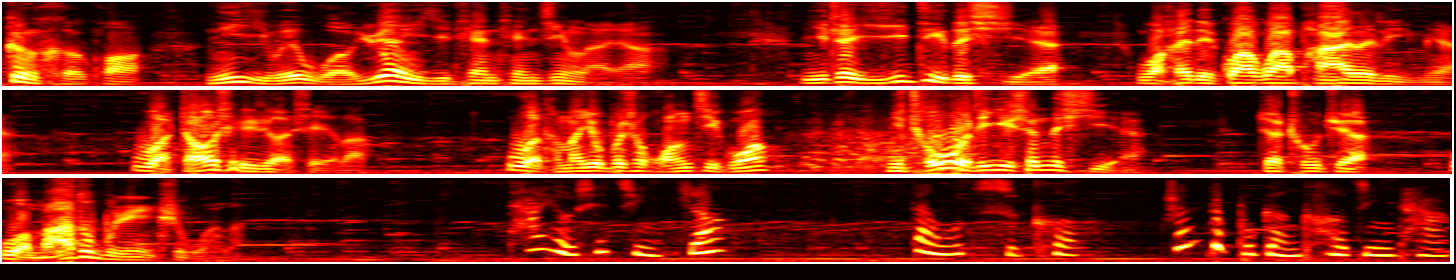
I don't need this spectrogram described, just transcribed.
更何况你以为我愿意天天进来呀？你这一地的血，我还得呱呱趴在里面，我招谁惹谁了？我他妈又不是黄继光，你瞅我这一身的血，这出去。我妈都不认识我了。他有些紧张，但我此刻真的不敢靠近他。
